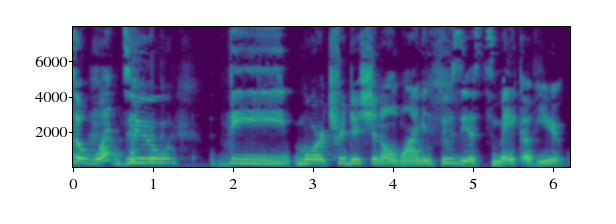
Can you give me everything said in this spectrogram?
So what do the more traditional wine enthusiasts make of you?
